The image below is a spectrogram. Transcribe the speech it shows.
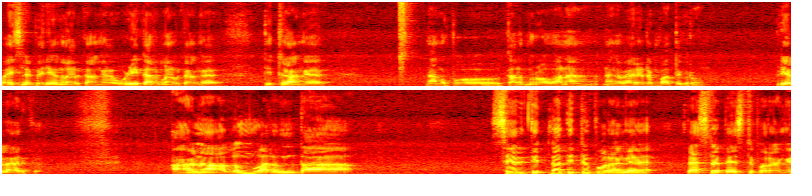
வயசில் பெரியவங்களாக இருக்காங்க ஊழியக்காரங்களாக இருக்காங்க திட்டுறாங்க. நாங்கள் போ கிளம்புறோம் வேணாம் நாங்கள் வேறு இடம் பார்த்துக்குறோம் இப்படியெல்லாம் இருக்குது ஆனாலும் வந்தா சரி திட்டினா திட்டு போகிறாங்க பேசினா பேசிட்டு போகிறாங்க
